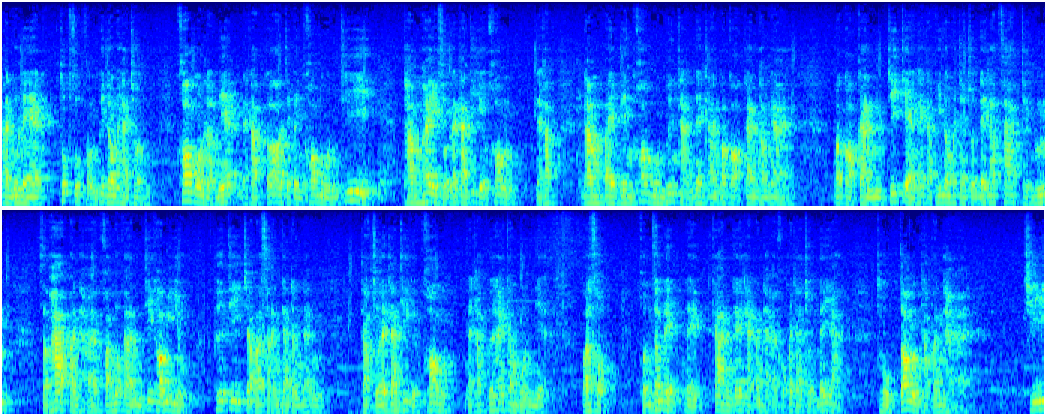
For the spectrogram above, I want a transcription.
การดูแลทุกสุขของพี่น้องประชาชน ข้อมูลเหล่านี้นะครับก็จะเป็นข้อมูลที่ทำให้ส่วนราชการที่เกี่ยวข้องนะครับนำไปเป็นข้อมูลพื้นฐานในการประกอบการทำงาน ประกอบการชี้แจงให้กับพี่น้องประชาชนได้รับทราบถึงสภาพปัญหาความต้องการที่เขามีอยู่ พื่อที่จะประสานการทำงานกับส่วนราชการที่เกี่ยวข้องนะครับ เพื่อให้ตำบลเนี่ยประสบผลสำเร็จในการแก้ไขปัญหาของประชาชนได้อย่างถูกต้องกับปัญหา ชี้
